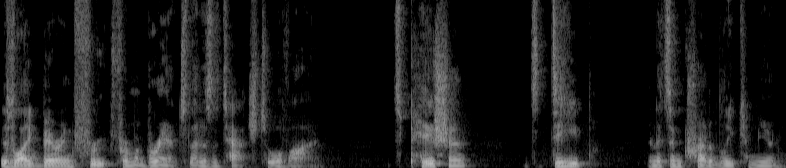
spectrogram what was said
is like bearing fruit from a branch that is attached to a vine. It's patient, it's deep, and it's incredibly communal.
